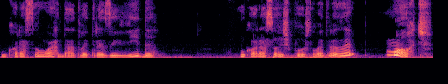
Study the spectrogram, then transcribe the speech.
um coração guardado vai trazer vida, um coração exposto vai trazer morte.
